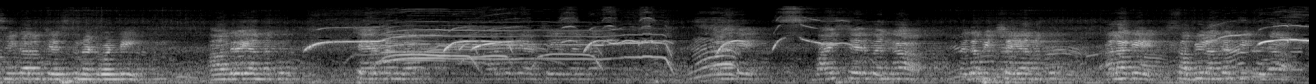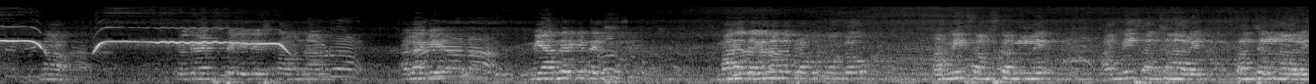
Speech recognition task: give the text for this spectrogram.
స్వీకారం చేస్తున్నటువంటి ఆంధ్రయ్య అన్నకు చైర్మన్గా అలాగే వైస్ చైర్మన్గా పెద్ద పిచ్చయ్య అన్నకు అలాగే సభ్యులందరికీ కూడా నా కంగ్రాట్స్ తెలియజేస్తా ఉన్నాను. అలాగే మీ అందరికీ తెలుసు మన జగనన్న ప్రభుత్వంలో అన్ని సంస్కరణలే అన్ని సంచలనాలే సంచలనాలే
